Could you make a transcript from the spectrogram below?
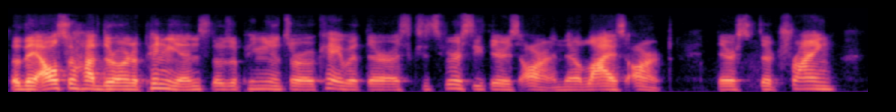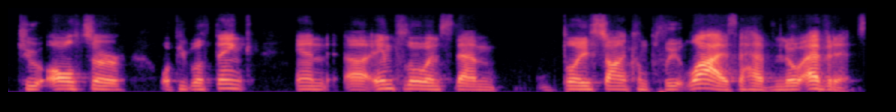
though they also have their own opinions, those opinions are okay, but their conspiracy theories aren't, and their lies aren't. They're they're trying to alter what people think and uh, influence them based on complete lies that have no evidence.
